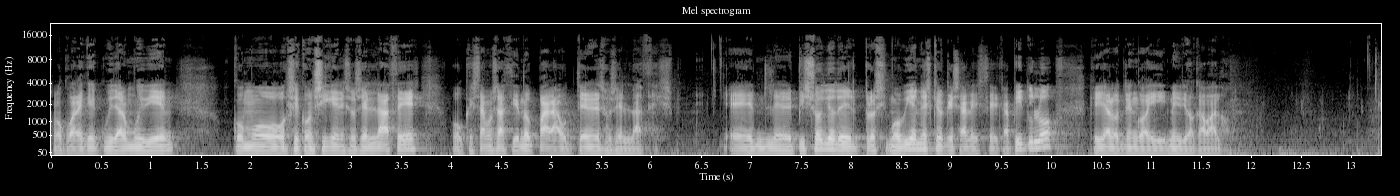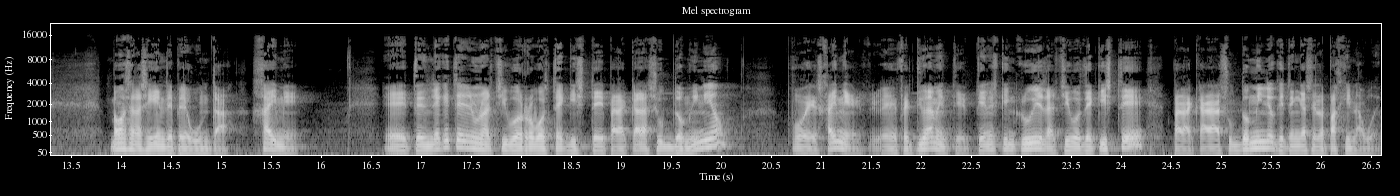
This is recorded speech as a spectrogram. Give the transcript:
Con lo cual hay que cuidar muy bien cómo se consiguen esos enlaces o qué estamos haciendo para obtener esos enlaces. En el episodio del próximo viernes creo que sale este capítulo, que ya lo tengo ahí medio acabado. Vamos a la siguiente pregunta. Jaime, eh, ¿tendría que tener un archivo robots.txt para cada subdominio? Pues Jaime, efectivamente, tienes que incluir el archivo TXT para cada subdominio que tengas en la página web.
